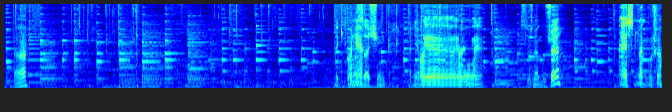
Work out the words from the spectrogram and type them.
Dobra. Dobra. Jaki to O ma nie. zasięg? Ja nie wiem. Ojej, ojej, ojej. Jesteś na górze? Ja jestem na górze.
